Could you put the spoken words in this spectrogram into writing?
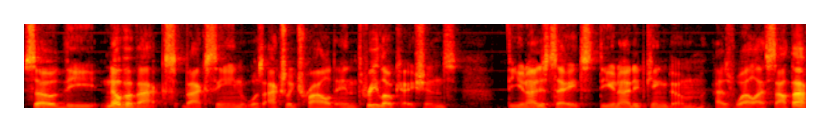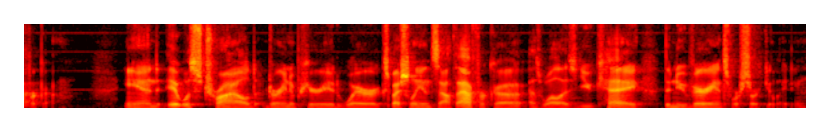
So the Novavax vaccine was actually trialed in three locations, the United States, the United Kingdom, as well as South Africa. And it was trialed during a period where, especially in South Africa, as well as UK, the new variants were circulating.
